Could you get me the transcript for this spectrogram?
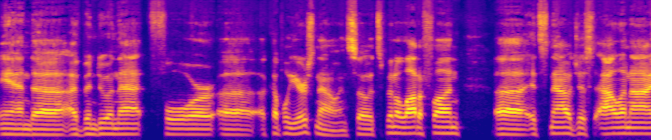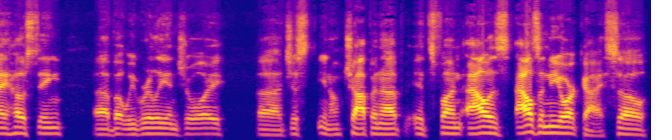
and uh, I've been doing that for uh, a couple years now, and so it's been a lot of fun. Uh, it's now just Al and I hosting, uh, but we really enjoy uh, just you know chopping up. It's fun. Al is Al's a New York guy, so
